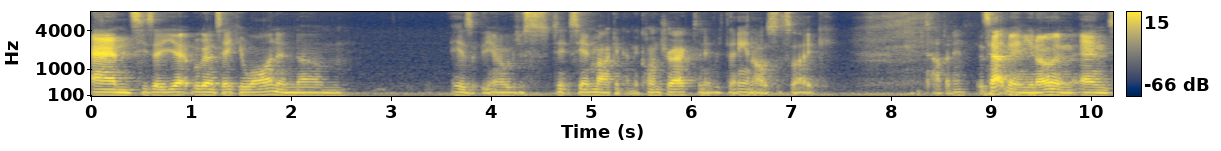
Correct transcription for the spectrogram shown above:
and he said, "Yeah, we're going to take you on, and um, here's you know just seeing market and the contract and everything." And I was just like, "It's happening. It's happening," you know, and and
